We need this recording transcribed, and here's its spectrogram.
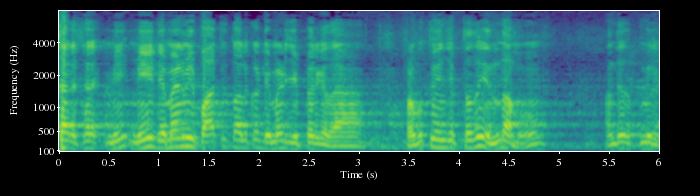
సరే సరే. మీ మీ డిమాండ్ మీ పార్టీ తాలూకా డిమాండ్ చెప్పారు కదా. ప్రభుత్వం ఏం చెప్తుందో ఇందాము అంతే తప్ప మీరు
